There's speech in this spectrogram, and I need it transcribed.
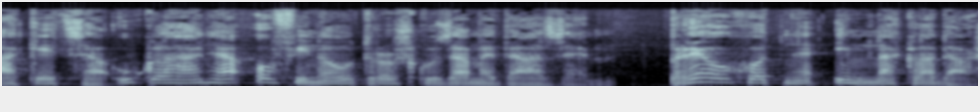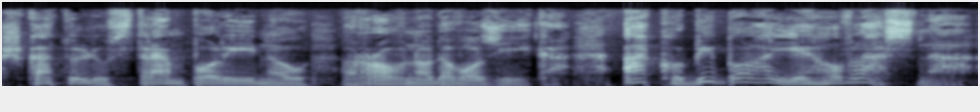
a keď sa ukláňa, ofinou trošku zametá zem. Preochotne im nakladá škatuľu s trampolínou rovno do vozíka, ako by bola jeho vlastná.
